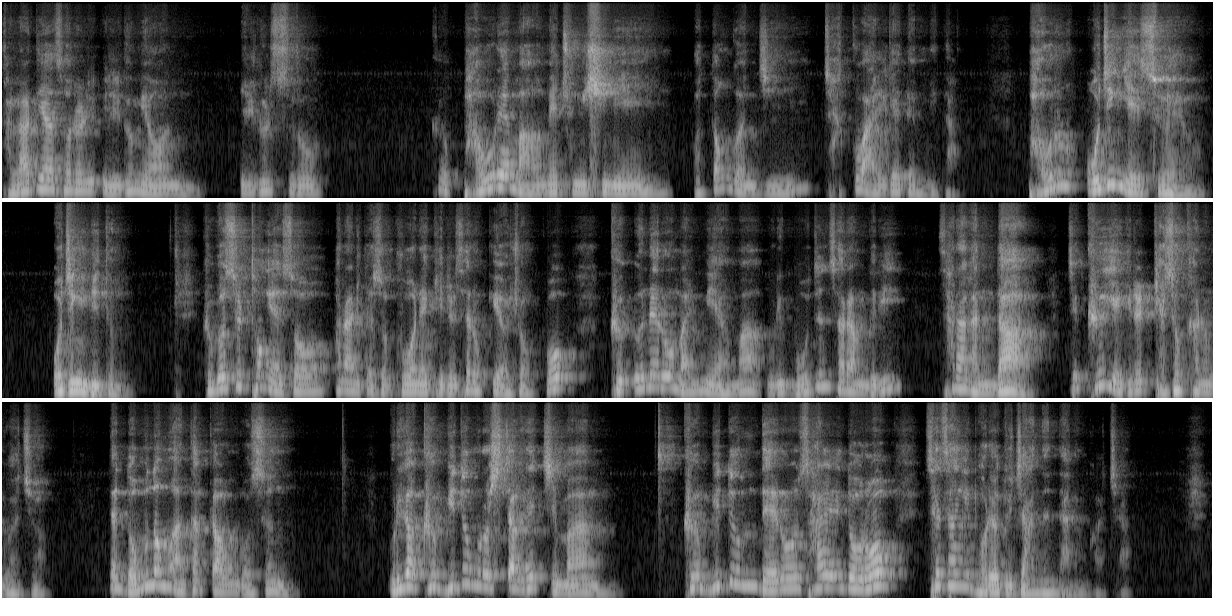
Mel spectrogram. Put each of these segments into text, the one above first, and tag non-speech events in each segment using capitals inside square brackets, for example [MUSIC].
갈라디아서를 읽으면 읽을수록 그 바울의 마음의 중심이 어떤 건지 자꾸 알게 됩니다. 바울은 오직 예수예요. 오직 믿음. 그것을 통해서 하나님께서 구원의 길을 새롭게 여셨고 그 은혜로 말미암아 우리 모든 사람들이 살아간다. 이제 그 얘기를 계속하는 거죠. 근데 너무너무 안타까운 것은 우리가 그 믿음으로 시작을 했지만 그 믿음대로 살도록 세상이 버려두지 않는다는 거죠.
